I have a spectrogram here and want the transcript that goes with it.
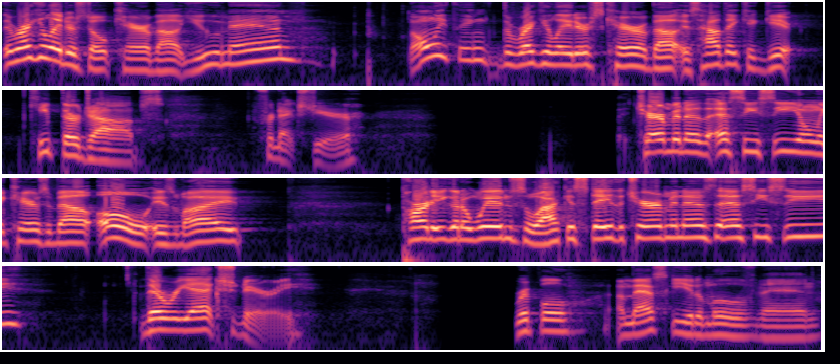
the regulators don't care about you, man. The only thing the regulators care about is how they could get keep their jobs for next year. Chairman of the SEC only cares about, oh, is my party gonna win so I can stay the chairman as the SEC? They're reactionary. Ripple, I'm asking you to move, man.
